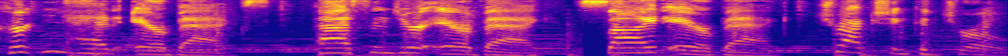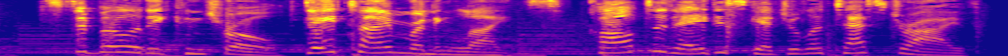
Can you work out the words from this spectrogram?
curtain head airbags, passenger airbag, side airbag, traction control, stability control, daytime running lights. Call today to schedule a test drive.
